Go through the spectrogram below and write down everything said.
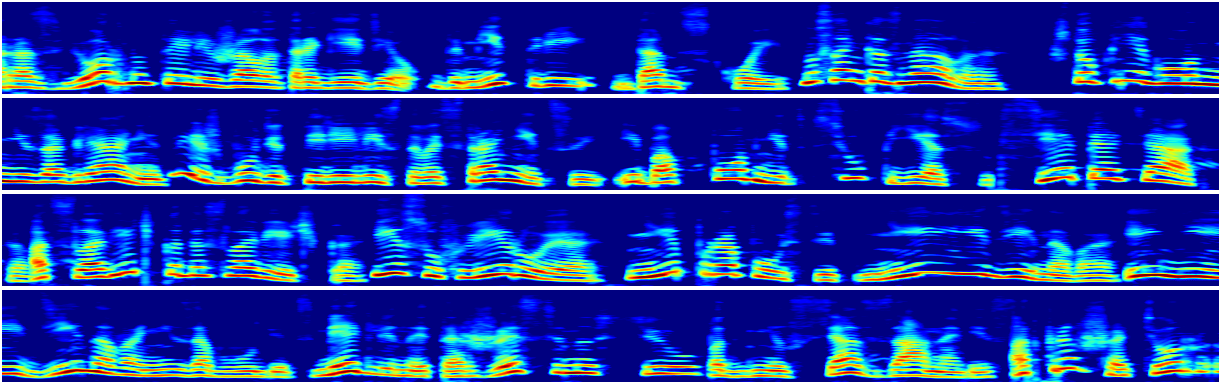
развернутая лежала трагедия Дмитрий Донской. Но Санька знала, что в книгу он не заглянет, лишь будет перелистывать страницы, ибо помнит всю пьесу, все пять актов, от словечка до словечка, и, суфлируя, не пропустит ни единого и ни единого не забудет. С медленной торжественностью поднялся занавес, открыв шатер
